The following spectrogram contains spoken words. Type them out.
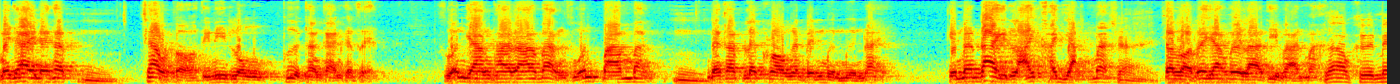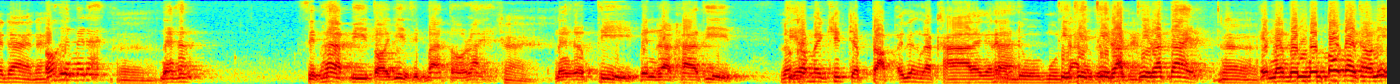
ไม่ใช่นะครับเช่าต่อทีนี้ลงพืชทางการเกษตร สวนยางพาราบ้าง สวนปาล์มบ้างนะครับ และครองกันเป็นหมื่นหมื่นๆไร่ เห็นไหมได้หลายขยักมาก ใช่ ตลอดระยะเวลาที่ผ่านมาแล้วเอาคืนไม่ได้นะ เอาคืนไม่ได้เออ นะครับสิบห้าปีต่อยี่สิบาทต่อไร่ใช่ นะครับ ที่เป็นราคาที่แล้วที่ก็ไม่คิดจะปรับไอ้เรื่องราคาอะไรกันให้มันดูมูลที่ค่าที่ที่รัฐนะที่รัฐได้เออ เห็นไหมบนบนโต๊ะได้เท่านี้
